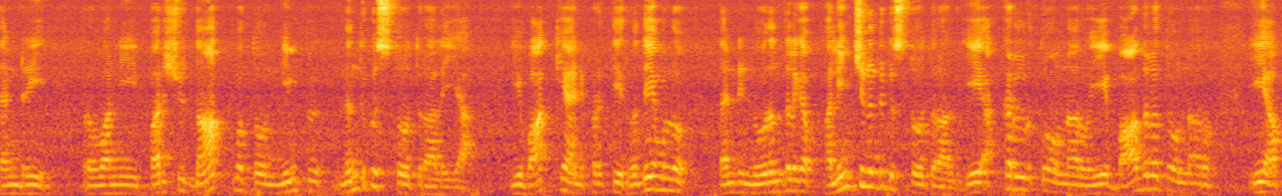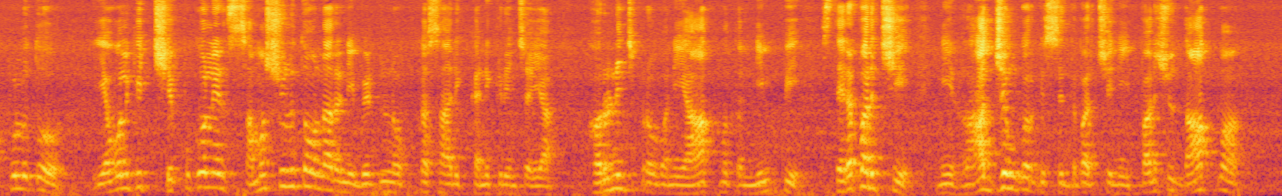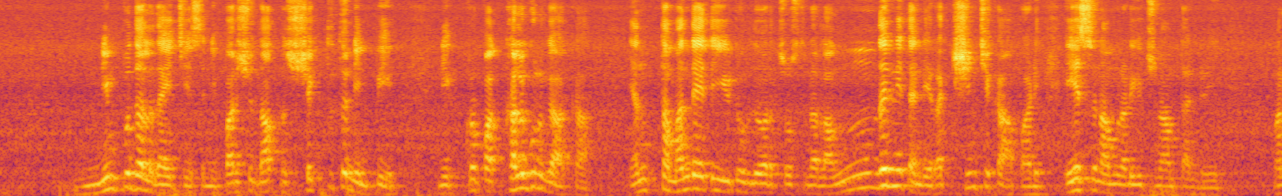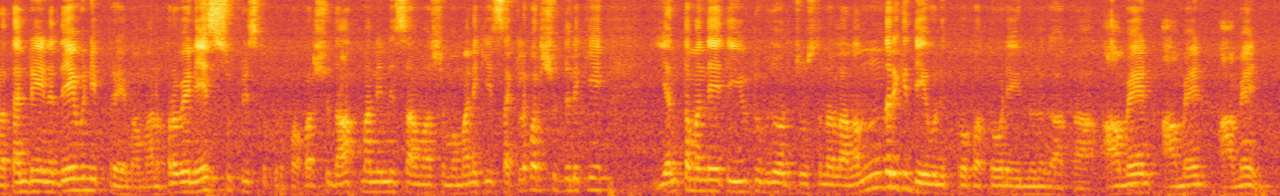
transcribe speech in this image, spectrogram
తండ్రి ప్రభా నీ పరిశుద్ధాత్మతో నింపు నందుకు స్తోత్రాలయ్యా. ఈ వాక్యాన్ని ప్రతి హృదయంలో తండ్రి నూరంతలుగా ఫలించినందుకు స్తోత్రాలు. ఏ అక్కర్లతో ఉన్నారో ఏ బాధలతో ఉన్నారో ఏ అప్పులతో ఎవరికి చెప్పుకోలేని సమస్యలతో ఉన్నారని బిడ్డలను ఒక్కసారి కనికరించయ్యా. కరుణించి ప్రభు నీ ఆత్మతో నింపి స్థిరపరిచి నీ రాజ్యం కొరకు సిద్ధపరిచి నీ పరిశుద్ధాత్మ నింపుదల దయచేసి నీ పరిశుద్ధాత్మ శక్తితో నింపి నీ కృప కలుగును గాక. ఎంతమంది అయితే యూట్యూబ్ ద్వారా చూస్తున్నారో అందరినీ తండ్రి రక్షించి కాపాడి. ఏసునామలు అడుగుచున్నాం తండ్రి. మన తండ్రి అయిన దేవుని ప్రేమ మన ప్రవేణ యేసుక్రీస్తు కృప పరిశుద్ధాత్మ నిన్న సామాసము మనకి సకల పరిశుద్ధులకి ఎంతమంది అయితే యూట్యూబ్ ద్వారా చూస్తున్నారో వాళ్ళందరికీ దేవుని కృప తోడే గాక. Amen amen amen.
